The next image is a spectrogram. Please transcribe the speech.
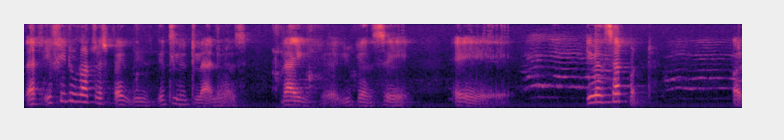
that if you do not respect these little, little animals, like uh, you can say, a, even serpent, or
